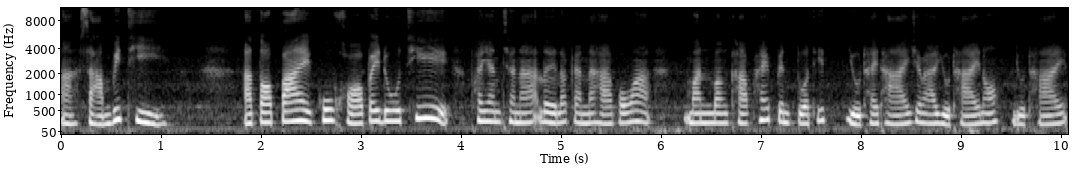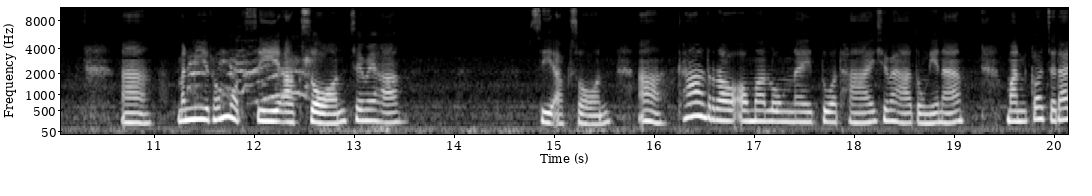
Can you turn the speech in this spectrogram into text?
อ่าสามวิธีอ่าต่อไปครูขอไปดูที่พยัญชนะเลยแล้วกันนะคะ เพราะว่า มันบังคับให้เป็นตัวที่อยู่ท้ายๆใช่ไหมคะอยู่ท้ายเนาะอยู่ท้ายอ่ามันมีทั้งหมด 4 อักษรใช่ไหมคะสี่อักษร อ่า ถ้าเราเอามาลงในตัวท้ายใช่ไหมคะ ตรงนี้นะ มันก็จะได้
